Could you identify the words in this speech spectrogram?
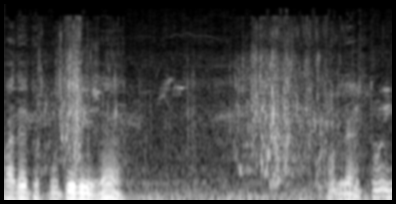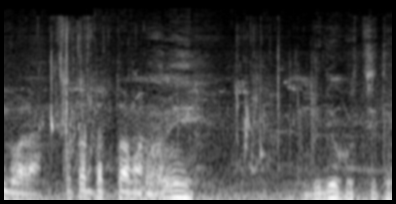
পাতে তো পুঁতে দিস হ্যাঁ? তুই বড়া? কোথার দেখতো আমার। আমি ভিডিও করছি তো।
